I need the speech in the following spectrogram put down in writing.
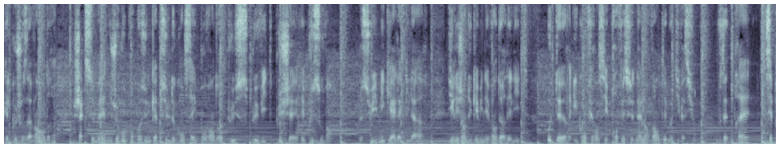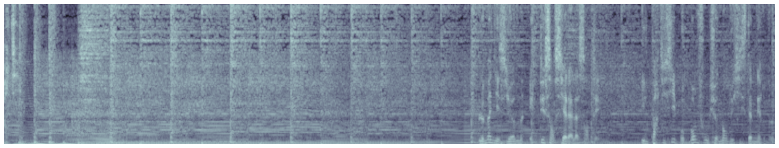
quelque chose à vendre, chaque semaine, je vous propose une capsule de conseils pour vendre plus, plus vite, plus cher et plus souvent. Je suis Michael Aguilar, dirigeant du cabinet Vendeur d'élite, auteur et conférencier professionnel en vente et motivation. Vous êtes prêts? C'est parti Le magnésium est essentiel à la santé. Il participe au bon fonctionnement du système nerveux.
